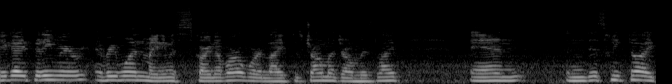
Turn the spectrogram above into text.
Hey guys, good evening everyone. My name is Ascary Navarro, where life is drama, drama is life. And and this week though, I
